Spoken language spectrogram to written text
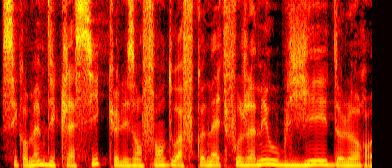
c'est quand même des classiques que les enfants doivent connaître. Faut jamais oublier de leur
